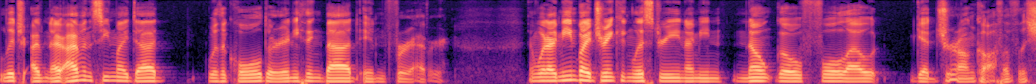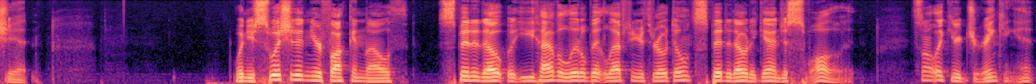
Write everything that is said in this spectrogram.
Literally, I've ne- I haven't seen my dad with a cold or anything bad in forever. And what I mean by drinking Listerine, I mean don't go full out get drunk off of the shit. When you swish it in your fucking mouth, spit it out, but you have a little bit left in your throat, don't spit it out again. Just swallow it. It's not like you're drinking it.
